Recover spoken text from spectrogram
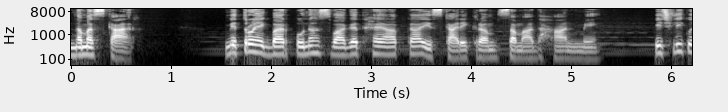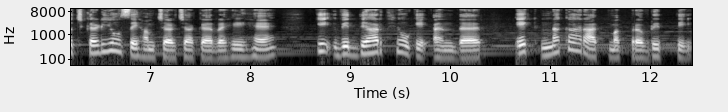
नमस्कार। मित्रों, एक बार पुनः स्वागत है आपका इस कार्यक्रम समाधान में। पिछली कुछ कड़ियों से हम चर्चा कर रहे हैं कि विद्यार्थियों के अंदर एक नकारात्मक प्रवृत्ति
